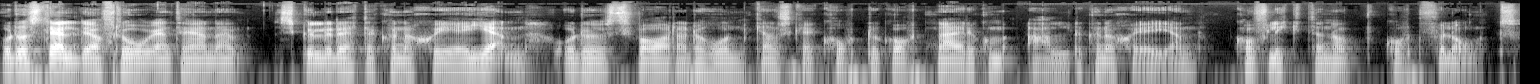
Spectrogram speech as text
Och då ställde jag frågan till henne, skulle detta kunna ske igen? Och då svarade hon ganska kort och gott, nej det kommer aldrig kunna ske igen. Konflikten har gått för långt.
